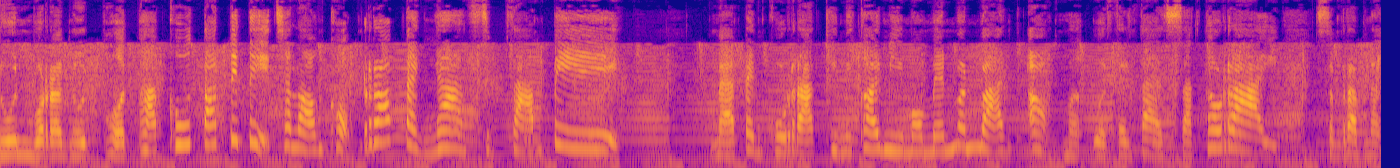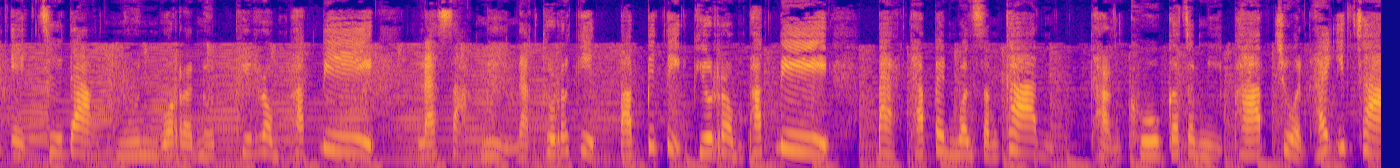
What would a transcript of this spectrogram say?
นุ่นวรนุชโพสภาพคู่ตัดปิติฉลองครบรอบแต่งงาน 13 ปี แม้เป็นคู่รักที่ไม่ค่อยมีโมเมนต์หวานๆออกมาอวดแฟนๆสักเท่าไหร่สำหรับนางเอกชื่อดังนุ่นวรนุชพิรมพักดี และสามีนักธุรกิจตัดปิติพิรมพักดี แต่ถ้าเป็นวันสำคัญ ทั้งคู่ก็จะมีภาพชวนให้อิจฉา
